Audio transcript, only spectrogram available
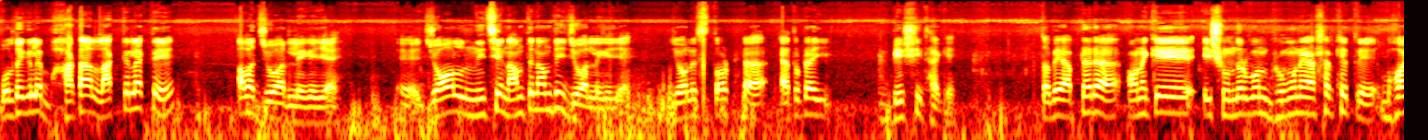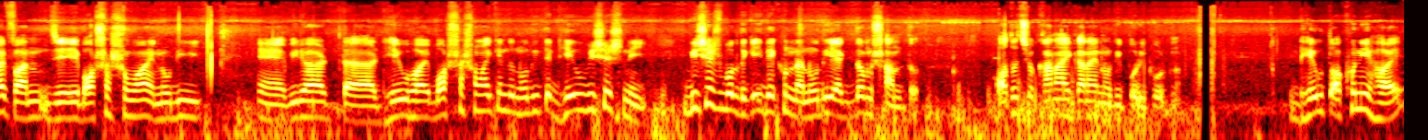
বলতে গেলে ভাটা লাগতে লাগতে আবার জোয়ার লেগে যায়। জল নিচে নামতে নামতেই জোয়ার লেগে যায়। জলের স্তরটা এতটাই বেশি থাকে। তবে আপনারা অনেকে এই সুন্দরবন ভ্রমণে আসার ক্ষেত্রে ভয় পান যে বর্ষার সময় নদী বিরাট ঢেউ হয়। বর্ষার সময় কিন্তু নদীতে ঢেউ বিশেষ নেই। বিশেষ বলতে কি, দেখুন না, নদী একদম শান্ত, অথচ কানায় কানায় নদী পরিপূর্ণ। ঢেউ তখনই হয়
